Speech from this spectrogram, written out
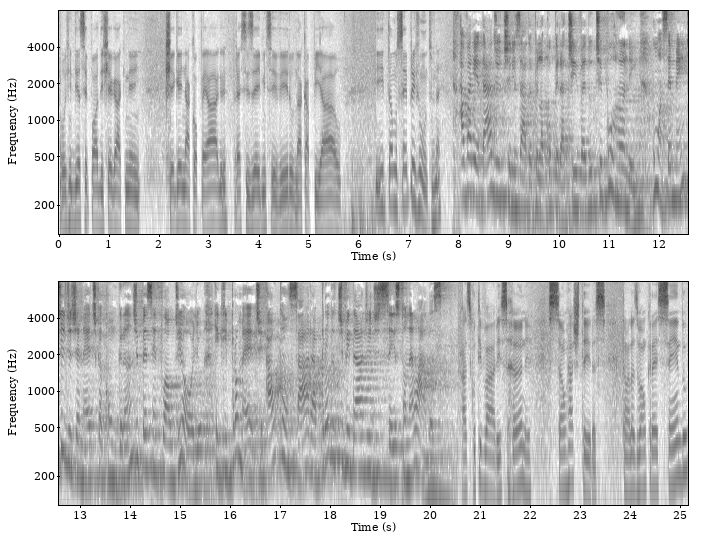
Hoje em dia você pode chegar que nem cheguei na Copeagre, precisei me servir na Capial e estamos sempre juntos, né? A variedade utilizada pela cooperativa é do tipo Honey, uma semente de genética com grande percentual de óleo e que promete alcançar a produtividade de 6 toneladas as cultivares honey são rasteiras. Então elas vão crescendo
